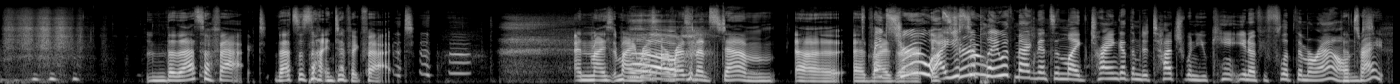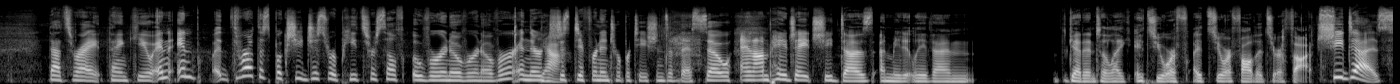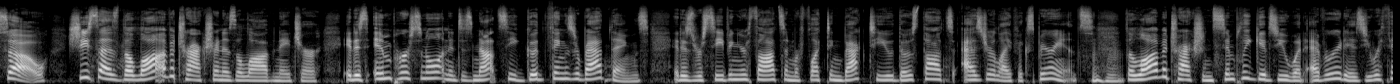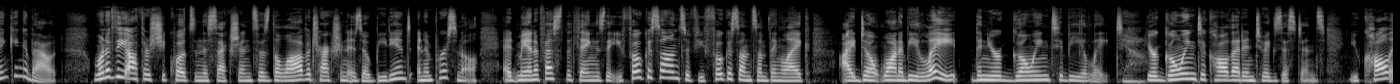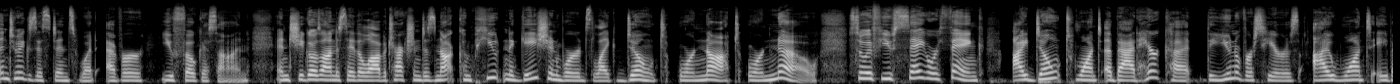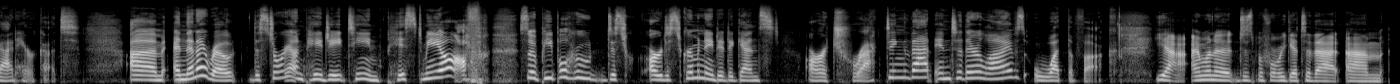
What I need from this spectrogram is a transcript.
Th- That's a fact. That's a scientific fact. And my my res- our resident STEM uh, advisor. It's true. I It's used to play with magnets and like try and get them to touch when you can't, you know, if you flip them around. That's right. That's right. Thank you. And and throughout this book, she just repeats herself over and over and over, and there's Yeah. just different interpretations of this. So And on page eight, she does immediately then get into like it's your it's your fault. It's your thought. She does. So she says the law of attraction is a law of nature. It is impersonal and it does not see good things or bad things. It is receiving your thoughts and reflecting back to you those thoughts as your life experience. Mm-hmm. The law of attraction simply gives you whatever it is you were thinking about. One of the authors she quotes in this section says the law of attraction is obedient and impersonal. It manifests the things that you focus on. So if you focus on something like, I don't want to be late, then you're going to be late. You're going to call that into existence. You call into existence whatever you focus on. And she goes on to say the law of attraction does not compute negation words like don't or not or no. So if you say or think, I don't want a bad haircut, the universe hears, I want a bad haircut. Um, and then I wrote, the story on page 18 pissed me off. So people who dis- are discriminated against are attracting that into their lives. What the fuck? Yeah, I want to just before we get to that. Um,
